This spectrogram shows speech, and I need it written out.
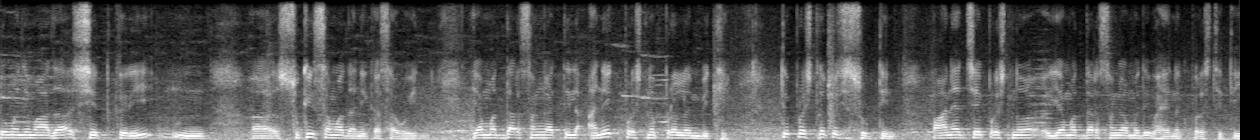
तो म्हणजे माझा शेतकरी सुखी समाधानी कसा होईल? या मतदारसंघातील अनेक प्रश्न प्रलंबित आहे ते प्रश्न कसे सुटतील? पाण्याचे प्रश्न या मतदारसंघामध्ये भयानक परिस्थिती.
